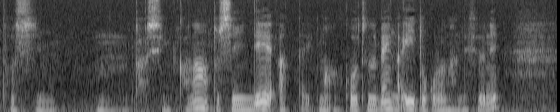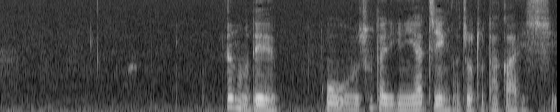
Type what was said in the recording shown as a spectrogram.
都心うん都心かな都心であったりまあ交通の便がいいところなんですよね。なのでこう相対的に家賃がちょっと高いし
